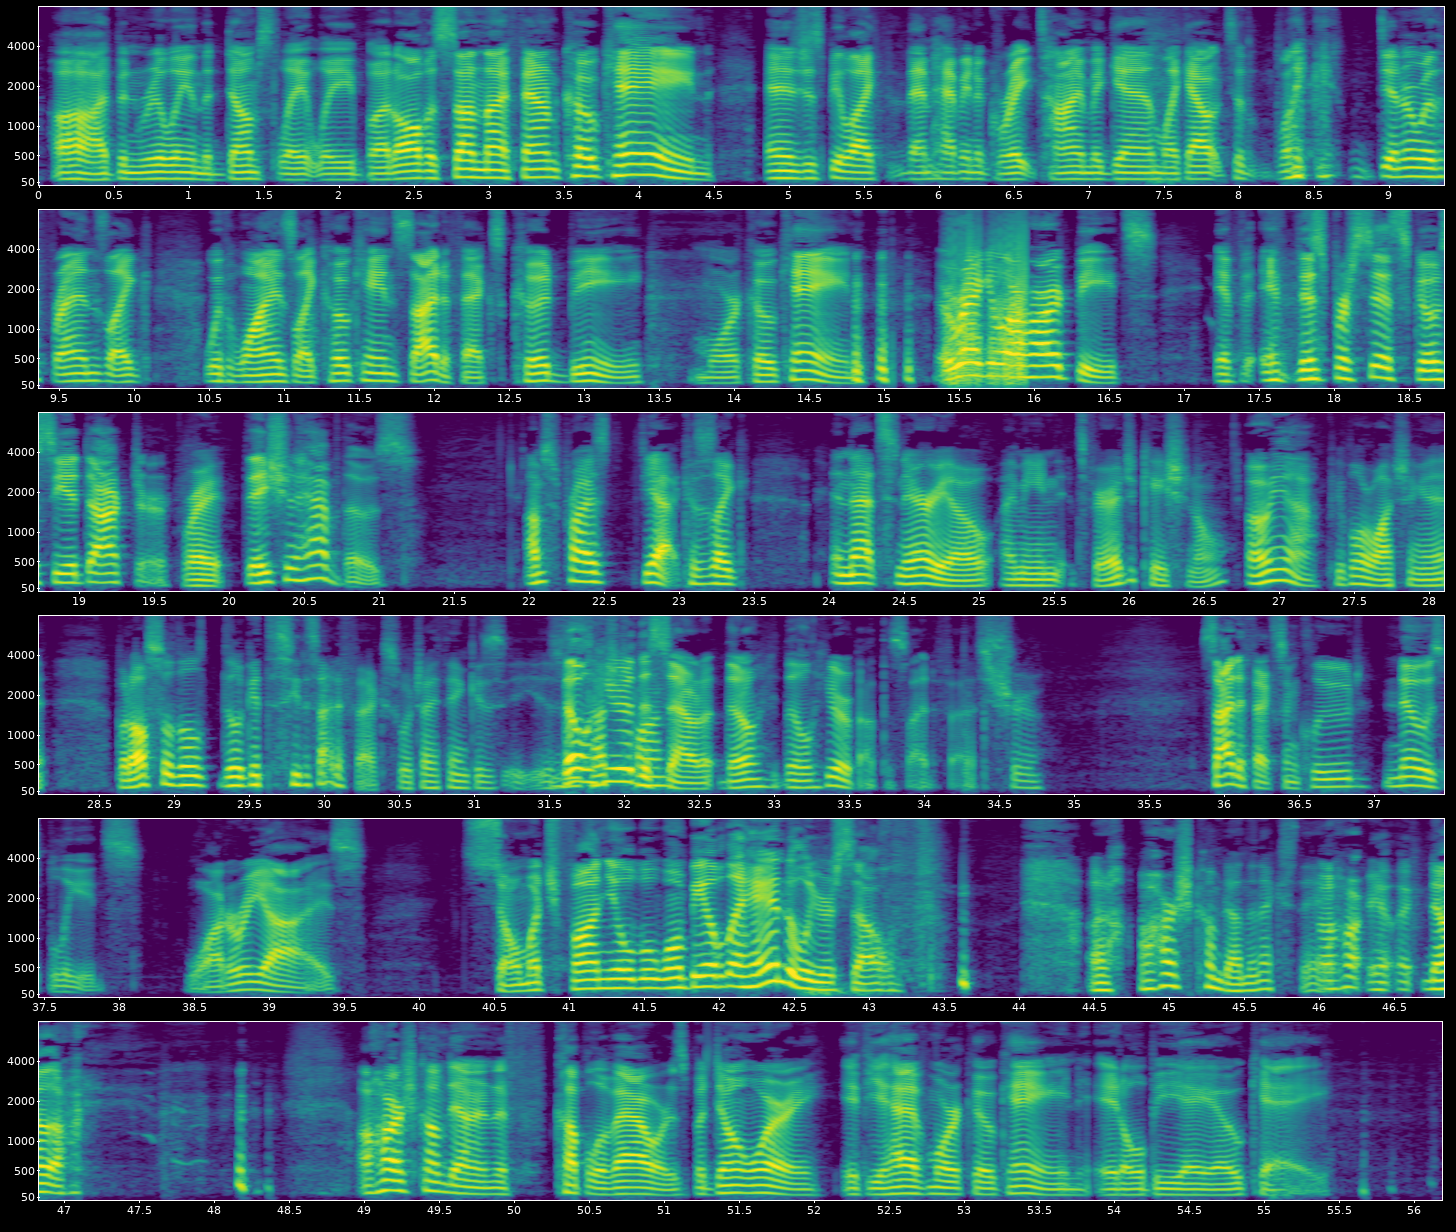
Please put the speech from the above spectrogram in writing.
oh, I've been really in the dumps lately, but all of a sudden I found cocaine. And just be like them having a great time again, like out to like dinner with friends, like with wines like cocaine side effects could be more cocaine. Irregular heartbeats. If if this persists, go see a doctor. Right. They should have those. I'm surprised. Yeah, because like in that scenario, I mean, it's very educational. Oh yeah. People are watching it, but also they'll they'll get to see the side effects, which I think is, is They'll hear the upon. sound. They'll they'll hear about the side effects. That's true. Side effects include nosebleeds, watery eyes, so much fun you won't be able to handle yourself. A, a harsh come down the next day. A har- no, a harsh come down in a f- couple of hours, but don't worry. If you have more cocaine, it'll be a okay.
